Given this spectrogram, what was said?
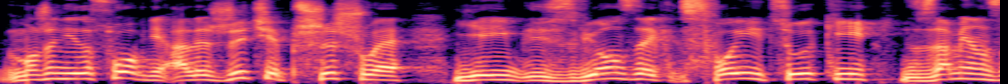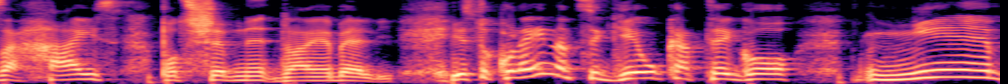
może nie dosłownie, ale życie przyszłe, jej związek swojej córki w zamian za hajs potrzebny dla rebelii. Jest to kolejna cegiełka tego nie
